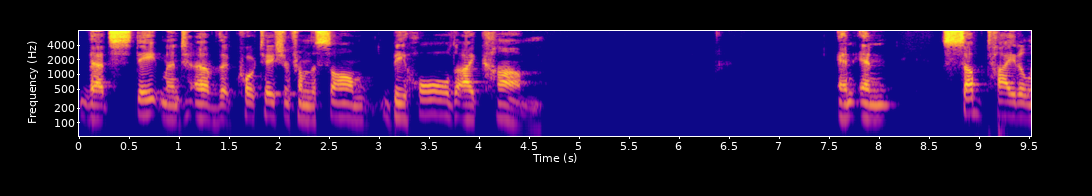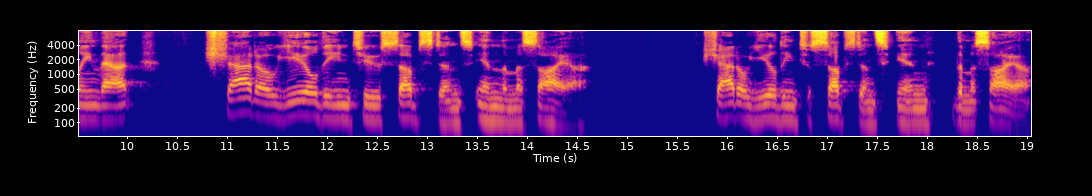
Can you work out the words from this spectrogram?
that statement of the quotation from the Psalm, Behold, I come. And, and subtitling that, shadow yielding to substance in the Messiah. Shadow yielding to substance in the Messiah.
